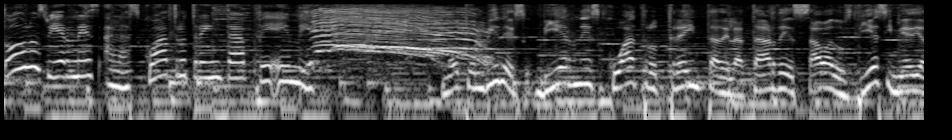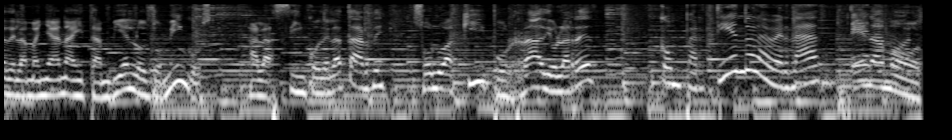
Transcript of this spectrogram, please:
todos los viernes a las 4.30 pm. No te olvides, viernes 4.30 de la tarde, sábados 10 y media de la mañana y también los domingos a las 5 de la tarde, solo aquí por Radio La Red. Compartiendo la verdad en, amor.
